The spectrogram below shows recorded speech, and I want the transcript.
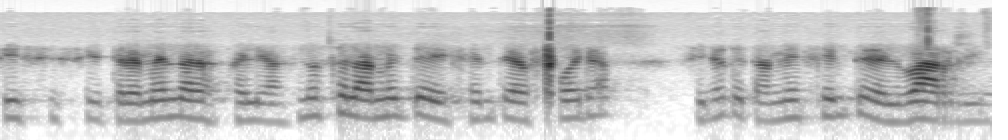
Sí, sí, sí, tremenda las peleas. No solamente de gente afuera, sino que también gente del barrio.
